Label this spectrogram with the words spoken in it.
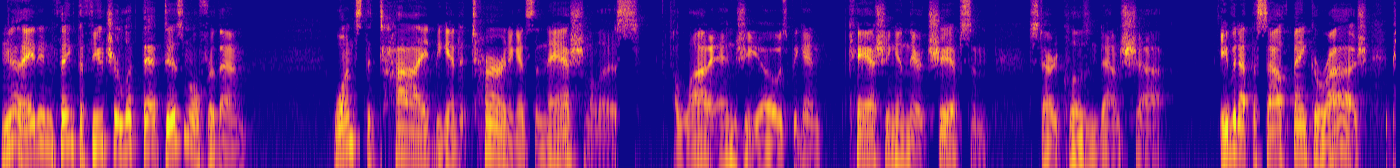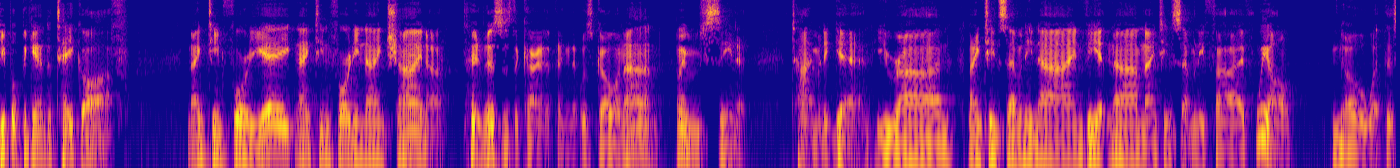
they didn't think the future looked that dismal for them. Once the tide began to turn against the nationalists, a lot of NGOs began cashing in their chips and started closing down shop. Even at the South Bank Garage, people began to take off. 1948, 1949 China. this is the kind of thing that was going on. I mean, we've seen it time and again. Iran, 1979, Vietnam, 1975. We all know what this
